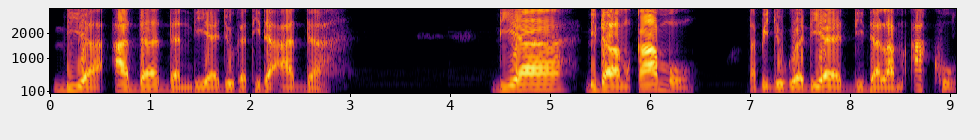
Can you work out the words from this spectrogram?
dia ada dan dia juga tidak ada dia di dalam kamu tapi juga dia di dalam aku.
